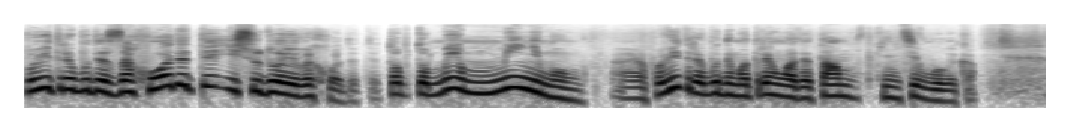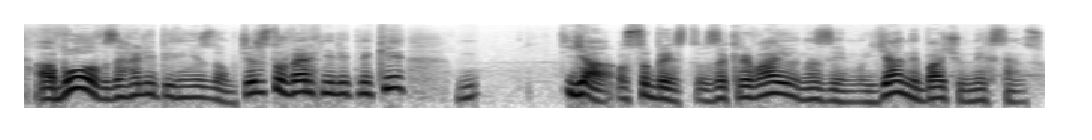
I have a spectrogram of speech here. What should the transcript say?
повітря буде заходити і сюди виходити. Тобто ми мінімум е, повітря будемо отримувати там в кінці вулика. Або взагалі під гніздом. Через то верхні літники я особисто закриваю на зиму. Я не бачу в них сенсу.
